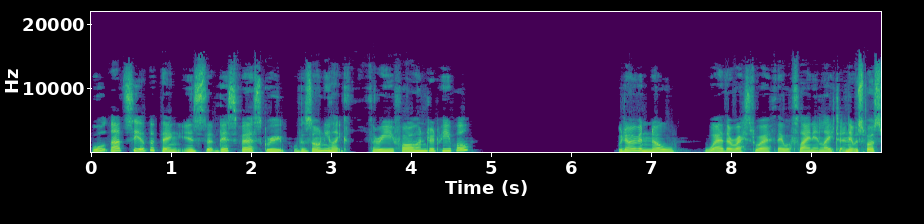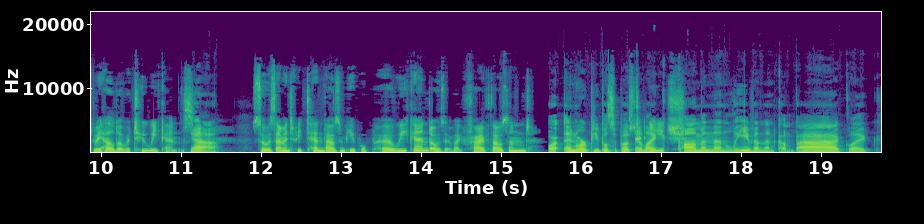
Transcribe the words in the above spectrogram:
Well, that's the other thing, is that this first group was only like three, four hundred people. We don't even know where the rest were if they were flying in later, and it was supposed to be held over two weekends. Yeah. So was that meant to be ten thousand people per weekend, or was it like five thousand? Or and were people supposed to At like each? come and then leave and then come back? Like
